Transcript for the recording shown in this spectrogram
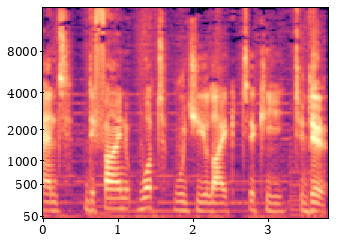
and define what would you like the key to do.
